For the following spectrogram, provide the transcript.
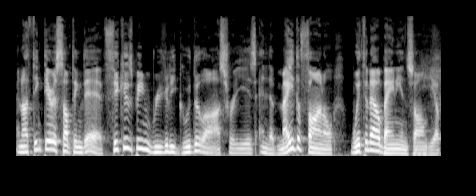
And I think there is something there. Ficker's been really good the last three years, and they've made the final with an Albanian song. Yep.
